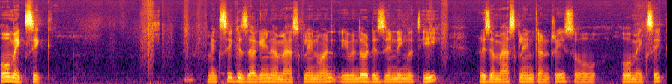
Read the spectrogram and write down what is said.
Oh, Mexico. Mexico is again a masculine one, even though it is ending with E. it is a masculine country so au mexique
